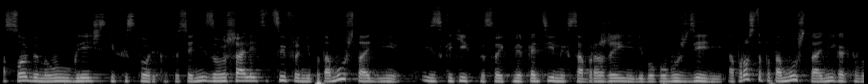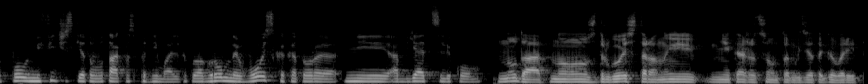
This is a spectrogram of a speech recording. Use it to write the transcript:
особенно у греческих историков. То есть они завышали эти цифры не потому, что они из каких-то своих меркантильных соображений либо побуждений, а просто потому, что они как-то вот полумифически это вот так воспринимали. Такое огромное войско, которое не объять целиком. Ну да, но с другой стороны, мне кажется, он там где-то говорит,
